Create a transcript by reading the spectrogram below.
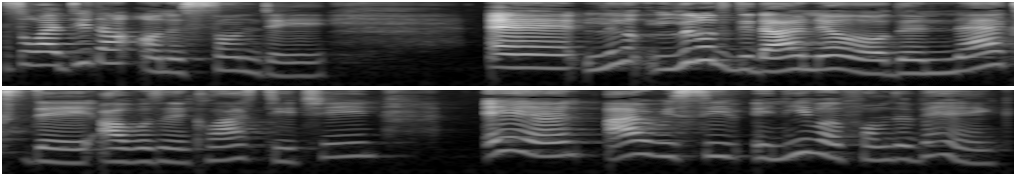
so i did that on a sunday and little, little did I know, the next day I was in class teaching and I received an email from the bank.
